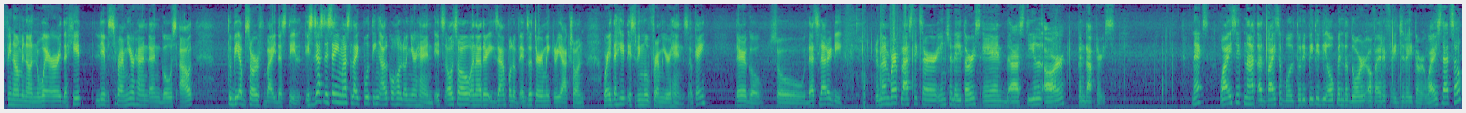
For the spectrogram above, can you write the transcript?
phenomenon where the heat leaves from your hand and goes out to be absorbed by the steel. It's just the same as like putting alcohol on your hand. It's also another example of exothermic reaction where the heat is removed from your hands. Okay? There you go. So, that's letter D. Remember, plastics are insulators and uh, steel are conductors. Next, why is it not advisable to repeatedly open the door of a refrigerator? Why is that so?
